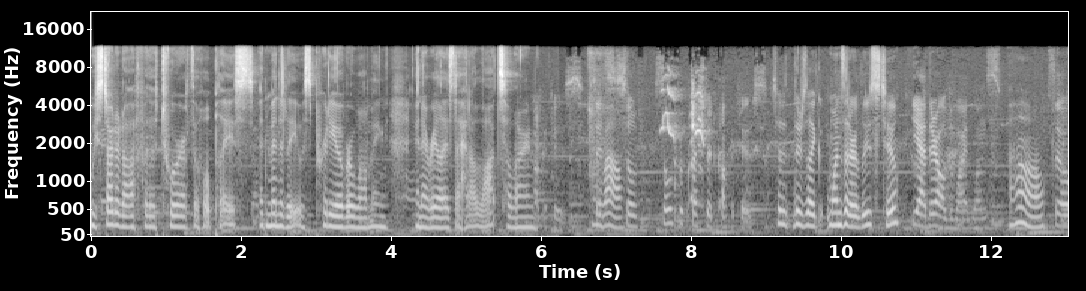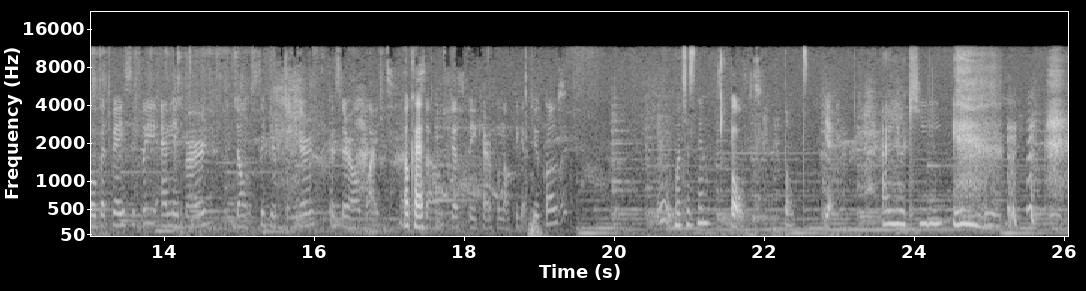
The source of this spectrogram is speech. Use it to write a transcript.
We started off with a tour of the whole place. Admittedly, it was pretty overwhelming, and I realized I had a lot to learn. cockatoos. Oh, So wow. So sulphur crested cockatoos. So there's like ones that are loose too? Yeah, they're all the wild ones. Oh, So, but basically, any bird, don't stick your finger because they're all white. okay. So just be careful not to get too close. What's his name? Bolt. Bolt. Yeah. Are you a cutie?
